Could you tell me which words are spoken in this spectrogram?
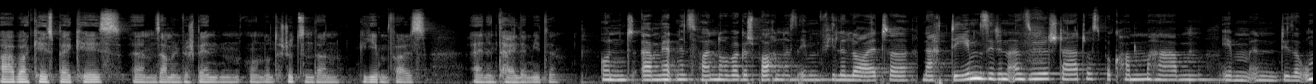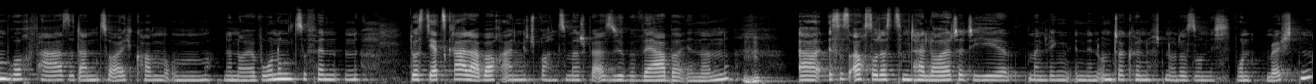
aber Case by Case ähm, sammeln wir Spenden und unterstützen dann gegebenenfalls einen Teil der Miete. Und ähm, wir hatten jetzt vorhin darüber gesprochen, dass eben viele Leute, nachdem sie den Asylstatus bekommen haben, eben in dieser Umbruchphase dann zu euch kommen, um eine neue Wohnung zu finden. Du hast jetzt gerade aber auch angesprochen, zum Beispiel AsylbewerberInnen. Mhm. Äh, ist es auch so, dass zum Teil Leute, die meinetwegen in den Unterkünften oder so nicht wohnen möchten,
